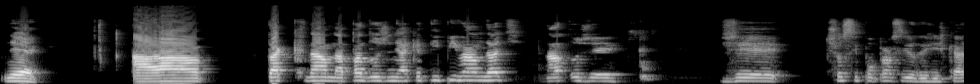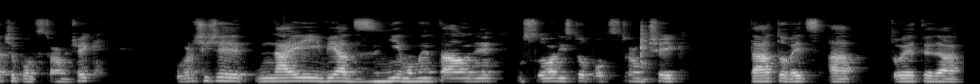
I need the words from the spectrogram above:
Nie. A tak nám napadlo, že nejaké tipy vám dať na to, že, že čo si poprosiť od Ježiška, čo pod stromček. Určite najviac znie momentálne u slovanistov pod stromček táto vec a to je teda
